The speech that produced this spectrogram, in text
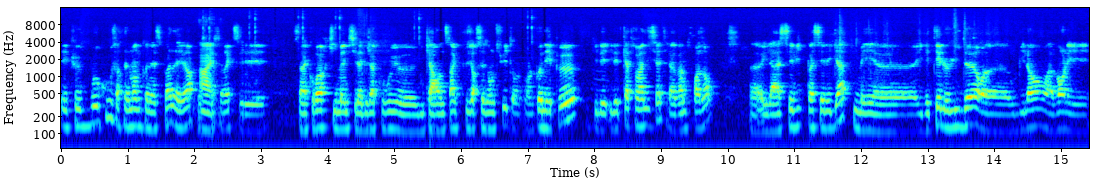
et que beaucoup certainement ne connaissent pas d'ailleurs, parce Ouais. que c'est vrai que c'est c'est un coureur qui, même s'il a déjà couru euh, une 45 plusieurs saisons de suite, on, on le connaît peu. Il est, il est de 97, il a 23 ans. Euh, il a assez vite passé les gaps, mais euh, il était le leader euh, au bilan avant les,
